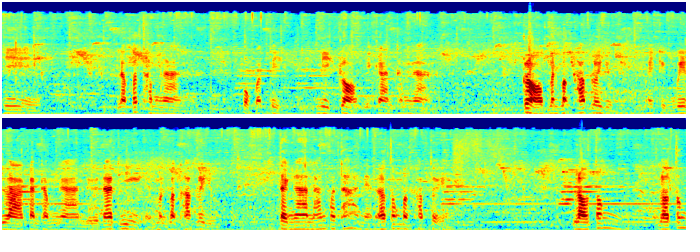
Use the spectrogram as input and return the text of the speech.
ที่เราก็ทำงาน ปกติ มีกรอบมีการทำงาน กรอบมันบังคับเราอยู่หมายถึงเวลาการทำงานหรือหน้าที่มันบังคับเราอยู่ แต่งานล้างพระธาตุเนี่ยเราต้องบังคับตัวเอง เราต้องเราต้อง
